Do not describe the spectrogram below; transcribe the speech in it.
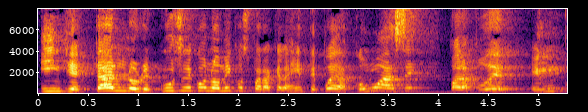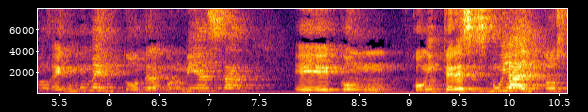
inyectar los recursos económicos para que la gente pueda. ¿Cómo hace para poder, en un, en un momento donde la economía está eh, con, con, intereses muy altos,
